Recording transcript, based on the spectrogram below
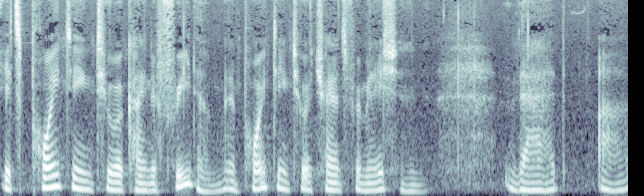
it's pointing to a kind of freedom and pointing to a transformation that uh,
